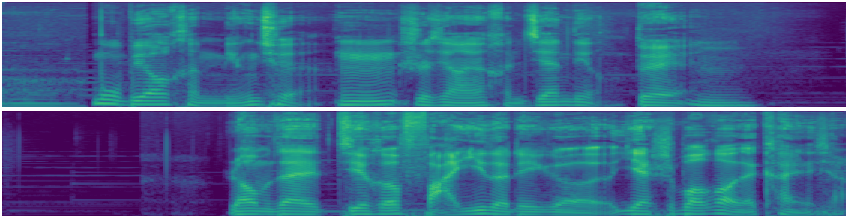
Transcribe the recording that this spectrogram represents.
哦目标很明确，嗯，志向也很坚定。对。嗯然后我们再结合法医的这个验尸报告再看一下，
